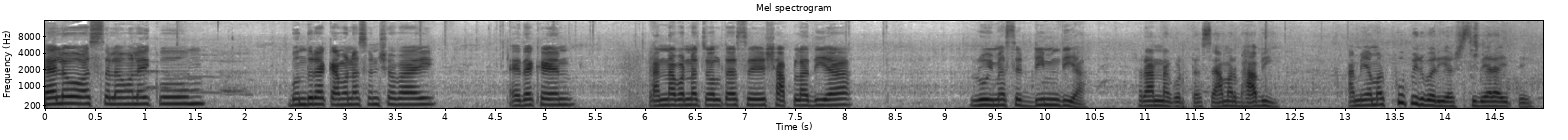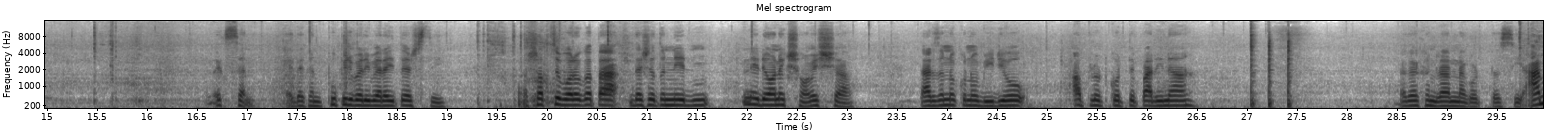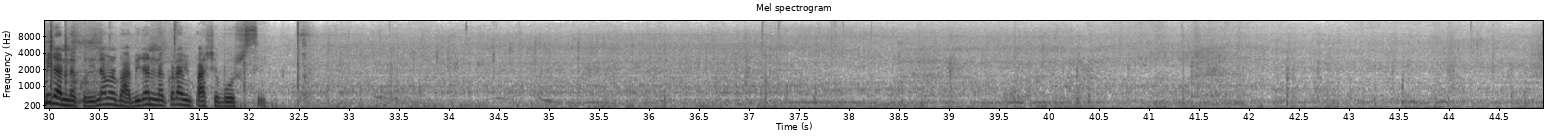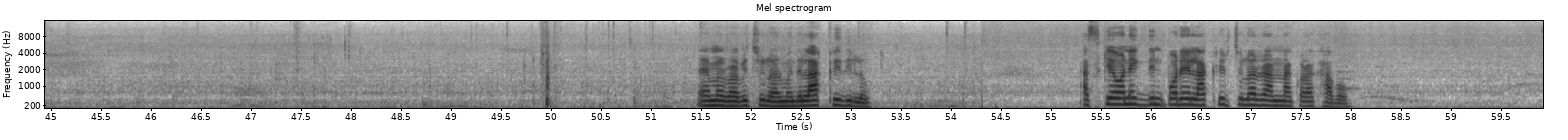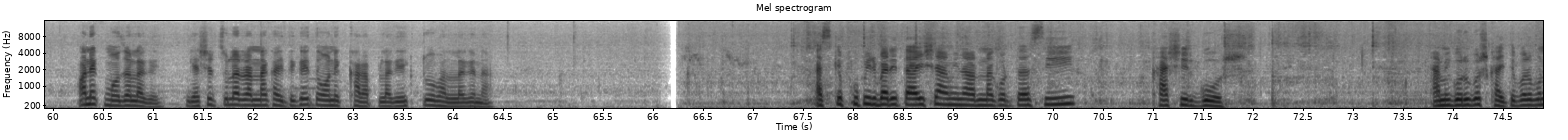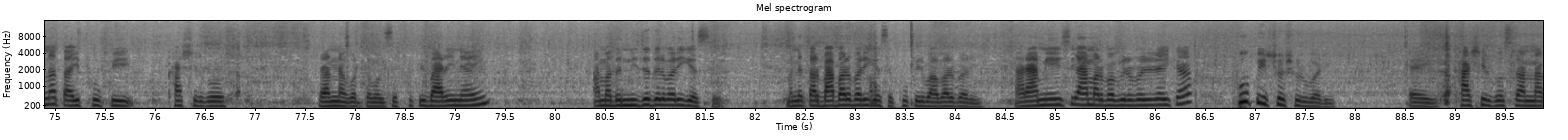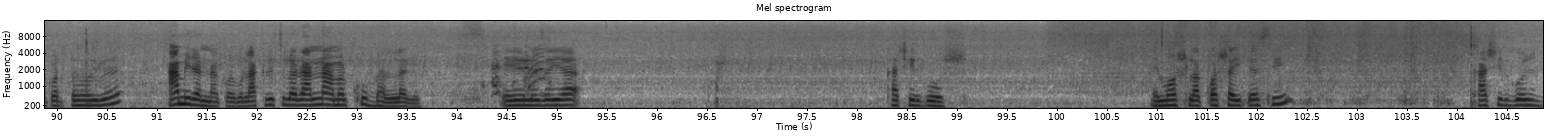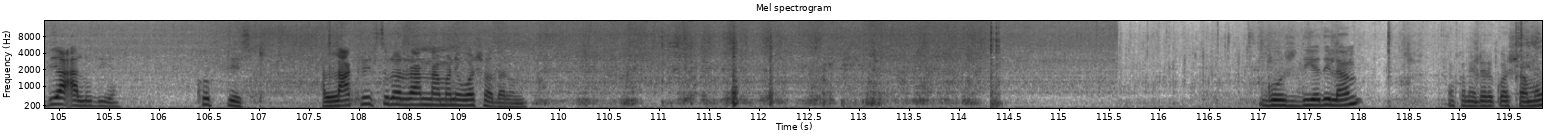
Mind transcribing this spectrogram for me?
Hello, আসসালামু আলাইকুম। বন্ধুরা, কেমন আছেন সবাই? এই দেখেন রান্না বান্না চলতেছে, শাপলা দিয়া, রুই মাছের ডিম দিয়া রান্না করতেছে আমার ভাবি। আমি আমার ফুপির বাড়ি আসছি বেড়াইতে। দেখছেন? এই দেখেন, ফুপির বাড়ি বেড়াইতে আসছি। সবচেয়ে বড় কথা, দেশে তো নেট, নেটে অনেক সমস্যা। তার জন্য কোনো ভিডিও আপলোড করতে পারি না। এখন রান্না করতেছি। আমি রান্না করি না, আমার ভাবি রান্না করে, আমি পাশে বসছি। আমার ভাবি চুলার মধ্যে লাকড়ি দিল। আজকে অনেক দিন পরে লাকড়ির চুলার রান্না করা খাব। অনেক মজা লাগে। গ্যাসের চুলার রান্না খাইতে খাইতে অনেক খারাপ লাগে, একটুও ভালো লাগে না। আজকে ফুপির বাড়িতে আইসে আমি রান্না করতে আসি খাসির গোশ। আমি গরু গোশ খাইতে পারব না, তাই ফুপি খাসির গোশ রান্না করতে বলছে। ফুপি বাড়ি নাই, আমাদের নিজেদের বাড়ি গেছে মানে তার বাবার বাড়ি গেছে, ফুপির বাবার বাড়ি। আর আমি এসেছি আমার বাবির বাড়ি রেখা ফুপির শ্বশুর বাড়ি। এই খাসির গোস রান্না করতে হইবে। আমি রান্না করব। লাকড়ি চুলা রান্না আমার খুব ভালো লাগে। এই হলো যাইয়া খাসির গোস এই মশলা কষাইতেছি। খাসির গোশ দিয়ে আলু দিয়ে। খুব টেস্ট আর লাকড়ির চুলার রান্না মানে অসাধারণ। গোশ দিয়ে দিলাম। এখন এটার কষামো।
